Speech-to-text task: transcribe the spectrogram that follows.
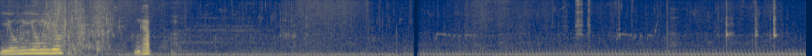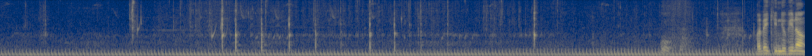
มีอยู่มีอยู่มีอยู่นะครับพอได้กินอยู่พี่น้อง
